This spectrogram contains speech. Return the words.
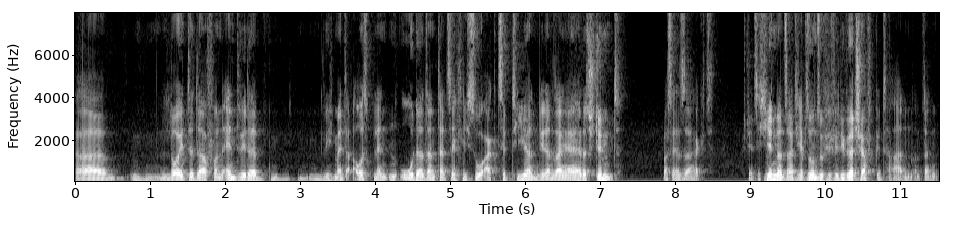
äh, Leute davon entweder, wie ich meinte, ausblenden oder dann tatsächlich so akzeptieren, die dann sagen, ja, das stimmt, was er sagt. Stellt sich mhm. hin und sagt, ich habe so und so viel für die Wirtschaft getan. Und dann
